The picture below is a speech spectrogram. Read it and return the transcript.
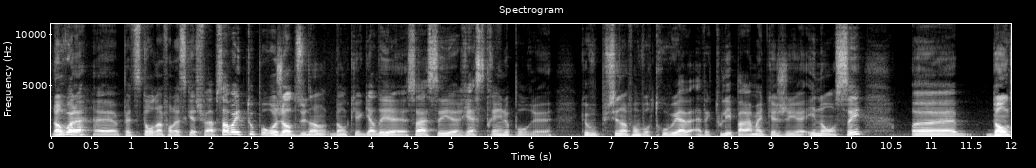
Donc voilà, euh, petit tour dans le fond de Sketchfab. Ça va être tout pour aujourd'hui, donc, gardez euh, ça assez euh, restreint pour que vous puissiez dans le fond vous retrouver avec, tous les paramètres que j'ai énoncés. Donc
